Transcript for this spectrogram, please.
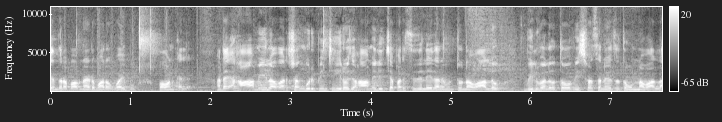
చంద్రబాబు నాయుడు మరోవైపు పవన్ కళ్యాణ్. అంటే హామీల వర్షం కురిపించి ఈరోజు హామీలు ఇచ్చే పరిస్థితి లేదని ఉంటున్న వాళ్ళు విలువలతో విశ్వసనీయతతో ఉన్న వాళ్ళ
